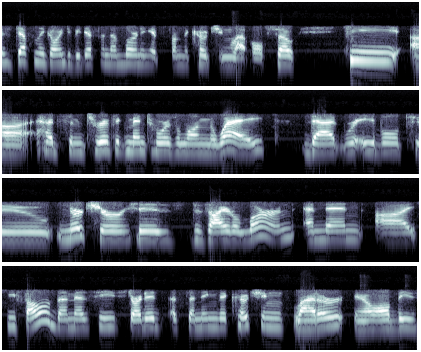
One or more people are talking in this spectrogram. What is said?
Is definitely going to be different than learning it from the coaching level. So he uh, had some terrific mentors along the way that were able to nurture his desire to learn and then uh, he followed them as he started ascending the coaching ladder you know all these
